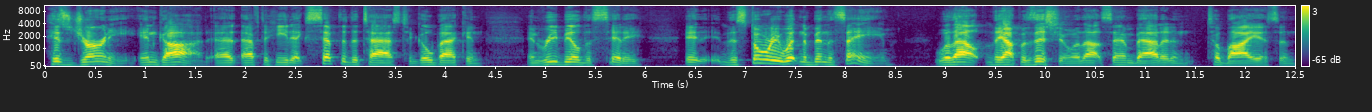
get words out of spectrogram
his journey in God after he'd accepted the task to go back and, and rebuild the city. It, the story wouldn't have been the same without the opposition, without Sam Sanballat and Tobias and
